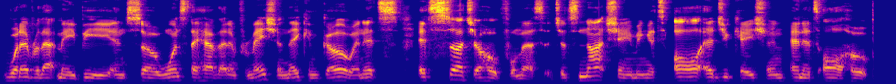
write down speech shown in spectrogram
whatever that may be. And so once they have that information, they can go. And it's, it's such a hopeful message. It's not shaming, it's all education and it's all hope.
